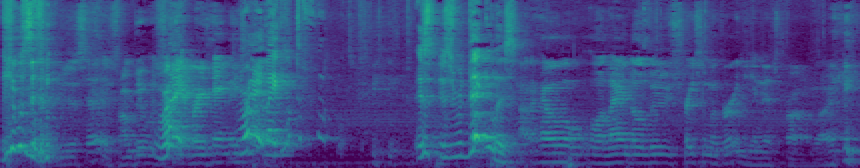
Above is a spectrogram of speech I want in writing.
He was in, You just said some people Right, can't break hand, they right, say. like what the fuck? It's, it's ridiculous. How the hell Orlando lose Tracy McGrady in this problem?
